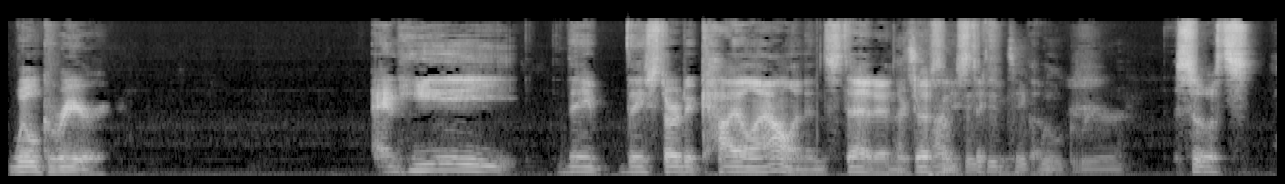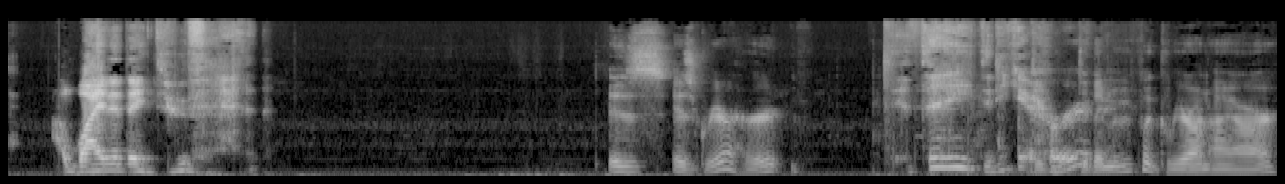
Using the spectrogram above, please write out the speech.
Will Grier. And he, they they started Kyle Allen instead, and That's they're right. definitely They sticking did take. Will Grier. So it's why did they do that? Is is Grier hurt? Did they? Did he get Did, hurt? did they maybe put Grier on IR?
